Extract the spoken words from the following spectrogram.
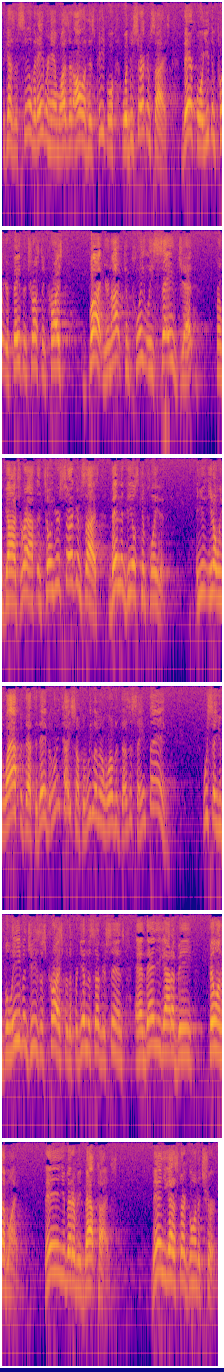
Because the seal that Abraham was that all of his people would be circumcised. Therefore, you can put your faith and trust in Christ, but you're not completely saved yet from God's wrath until you're circumcised. Then the deal's completed. And you, you know, we laugh at that today, but let me tell you something. We live in a world that does the same thing. We say you believe in Jesus Christ for the forgiveness of your sins, and then you got to be fill in the blank. Then you better be baptized. Then you got to start going to church.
